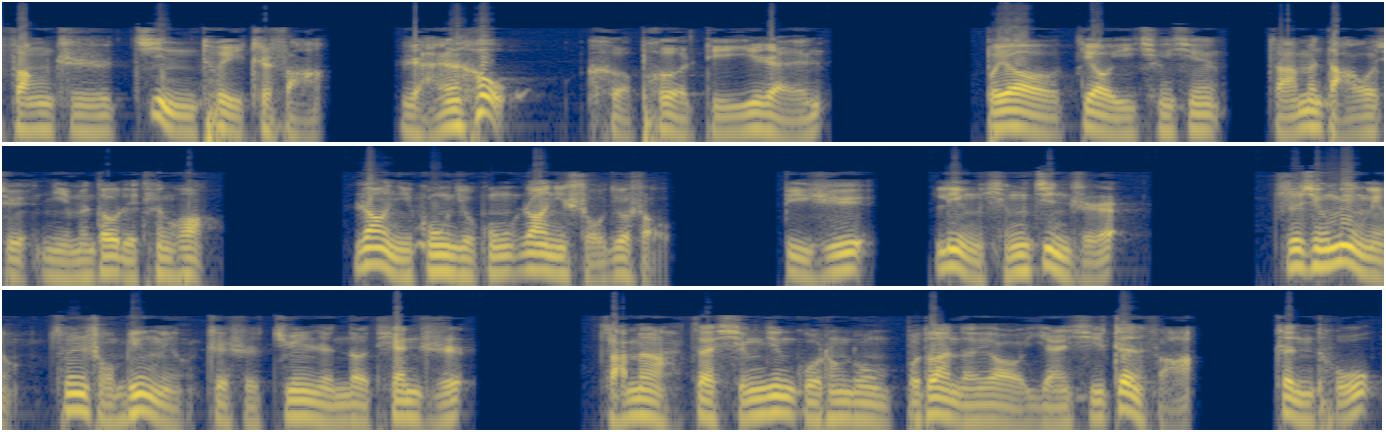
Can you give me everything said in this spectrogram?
方知进退之法，然后可破敌人。”不要掉以轻心，咱们打过去，你们都得听话，让你攻就攻，让你守就守，必须令行禁止，执行命令，遵守命令，这是军人的天职。咱们啊，在行进过程中不断的要演习阵法、阵图，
